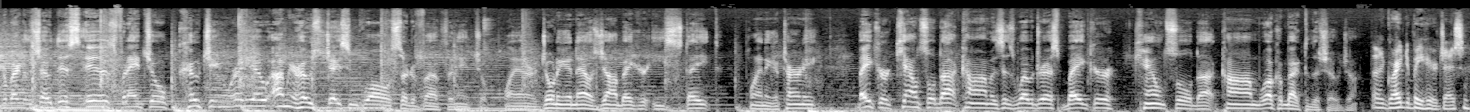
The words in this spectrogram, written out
Welcome back to the show. This is Financial Coaching Radio. I'm your host, Jason Qualls, certified financial planner. Joining in now is John Baker, estate planning attorney. BakerCounsel.com is his web address, BakerCounsel.com. Welcome back to the show, John. Uh, great to be here, Jason.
